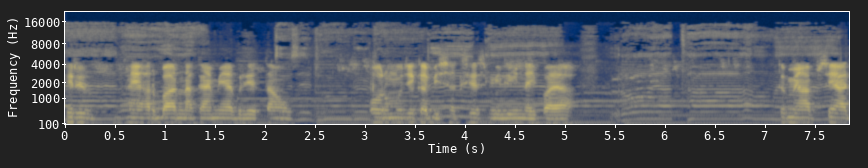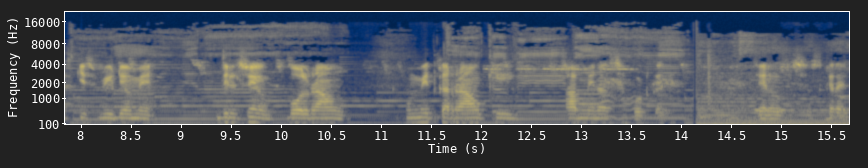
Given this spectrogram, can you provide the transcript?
फिर मैं हर बार नाकामयाब रहता हूँ और मुझे कभी सक्सेस मिल ही नहीं पाया। तो मैं आपसे आज की इस वीडियो में दिल से बोल रहा हूँ, उम्मीद कर रहा हूँ कि आप मेरा सपोर्ट करें। चैनल को सब्सक्राइब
